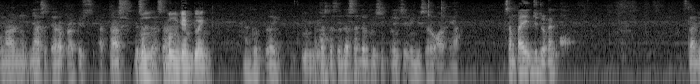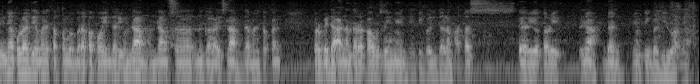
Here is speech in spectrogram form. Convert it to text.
penganutnya secara praktis atas dasar-dasar menggembleng menggembleng atas dasar-dasar dan prinsip-prinsip yang diseru olehnya sampai judul kan? Selanjutnya pula dia menetapkan beberapa poin dari undang-undang senegara Islam dan menetapkan perbedaan antara kaum muslimin yang tinggal di dalam atas teritorinya dan yang tinggal di luarnya.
